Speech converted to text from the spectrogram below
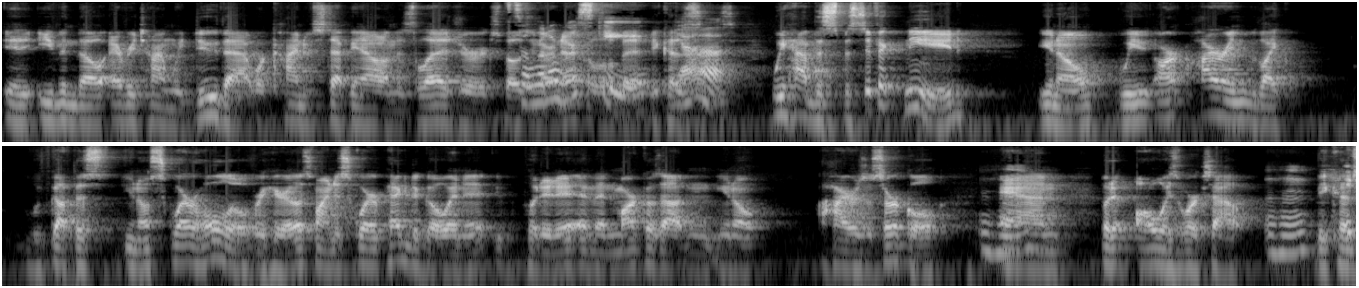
it, even though every time we do that we're kind of stepping out on this ledge or exposing our neck risky. a little bit because yeah. we have this specific need you know we aren't hiring like we've got this you know square hole over here let's find a square peg to go in it put it in and then marc goes out and you know hires a circle Mhm. and but it always works out Mhm it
